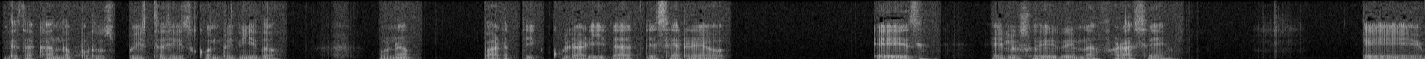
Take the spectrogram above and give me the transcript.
destacando por sus pistas y su contenido. Una particularidad de Cerreo es el uso de una frase que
